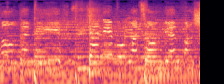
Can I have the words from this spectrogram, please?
头等你，虽然你不断从远方捎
